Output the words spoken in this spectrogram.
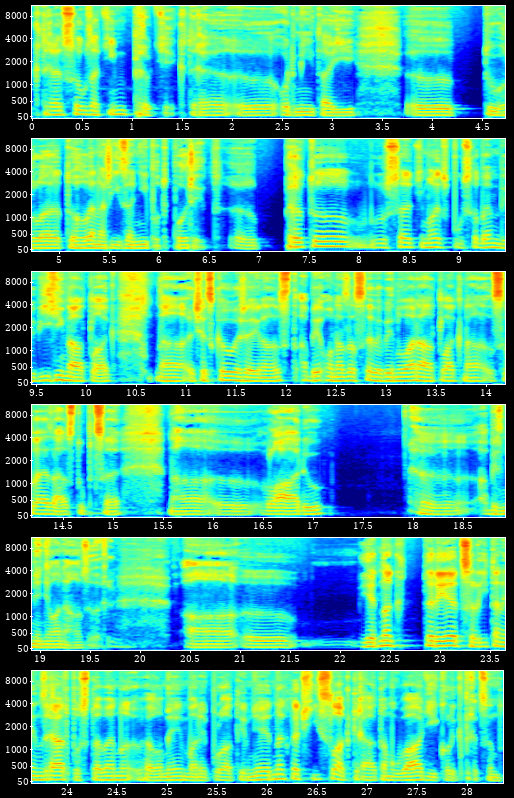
které jsou zatím proti, které e, odmítají e, tuhle, tohle nařízení podpořit. Proto se tímhle způsobem vyvíjí nátlak na českou veřejnost, aby ona zase vyvinula nátlak na své zástupce, na vládu, aby změnila názor. A jednak který je celý ten inzerát postaven velmi manipulativně, jednak ta čísla, která tam uvádí, kolik procent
